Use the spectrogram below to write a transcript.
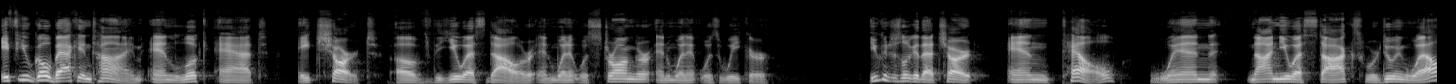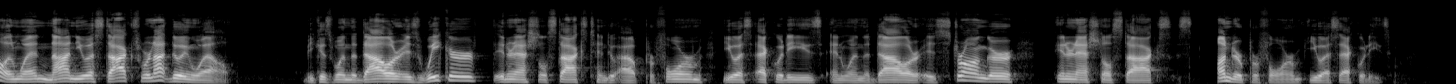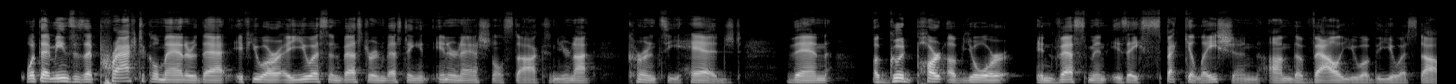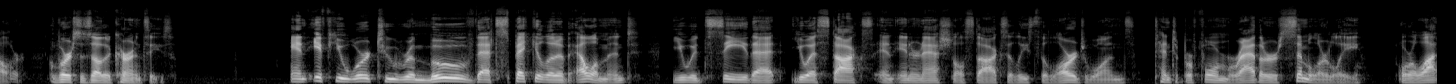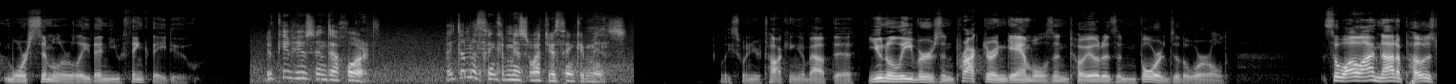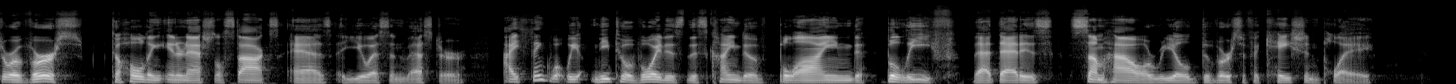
If you go back in time and look at a chart of the US dollar and when it was stronger and when it was weaker, you can just look at that chart and tell when non US stocks were doing well and when non US stocks were not doing well. Because when the dollar is weaker, international stocks tend to outperform US equities, and when the dollar is stronger, international stocks underperform US equities. What that means is a practical matter that if you are a US investor investing in international stocks and you're not currency hedged, then a good part of your investment is a speculation on the value of the US dollar versus other currencies. And if you were to remove that speculative element, you would see that US stocks and international stocks, at least the large ones, tend to perform rather similarly or a lot more similarly than you think they do. You keep using the word. I don't think it means what you think it means. At least when you're talking about the Unilevers and Procter and Gambles and Toyotas and Fords of the world. So while I'm not opposed or averse to holding international stocks as a US investor, I think what we need to avoid is this kind of blind belief that that is somehow a real diversification play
